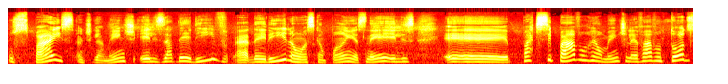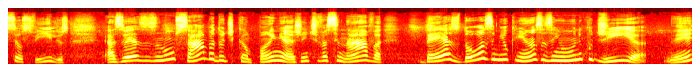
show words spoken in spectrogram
os pais, antigamente, eles aderiram às campanhas, né? eles é, participavam realmente, levavam todos os seus filhos. Às vezes, num sábado de campanha, a gente vacinava 10, 12 mil crianças em um único dia. Né?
